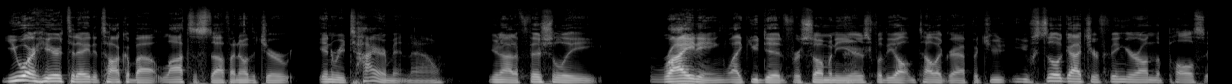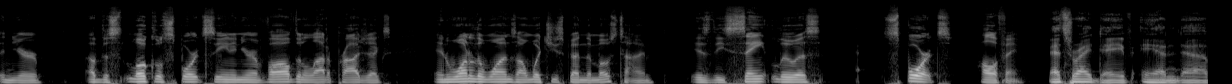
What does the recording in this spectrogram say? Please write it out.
you are here today to talk about lots of stuff. I know that you're in retirement now. You're not officially writing like you did for so many years for the Alton Telegraph, but you you've still got your finger on the pulse in your of the local sports scene, and you're involved in a lot of projects. And one of the ones on which you spend the most time is the St. Louis Sports Hall of Fame. That's right, Dave. And uh,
